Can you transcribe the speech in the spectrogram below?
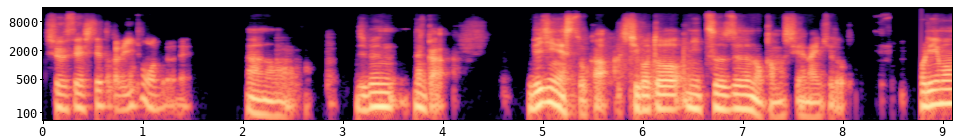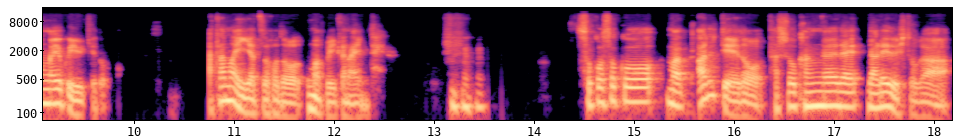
修正してとかでいいと思うんだよね。あの、自分、なんか、ビジネスとか仕事に通ずるのかもしれないけど、ホリエモンがよく言うけど、頭いいやつほどうまくいかないみたいな。そこそこ、まあ、ある程度多少考えられる人が、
